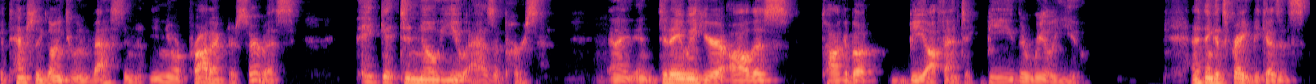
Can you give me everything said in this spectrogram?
potentially going to invest in, in your product or service, they get to know you as a person. And, I, and today we hear all this talk about be authentic, be the real you. And I think it's great because it's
